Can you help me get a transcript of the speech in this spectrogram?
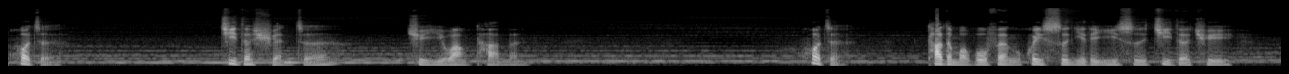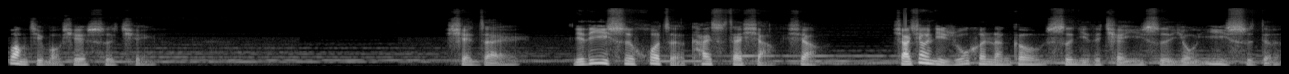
或者记得选择去遗忘他们。或者，它的某部分会使你的意识记得去忘记某些事情。现在，你的意识或者开始在想象，想象你如何能够使你的潜意识有意识的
